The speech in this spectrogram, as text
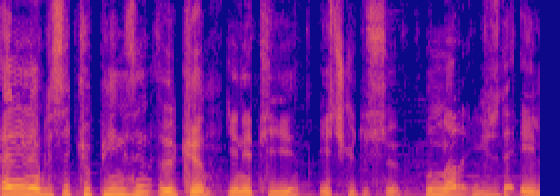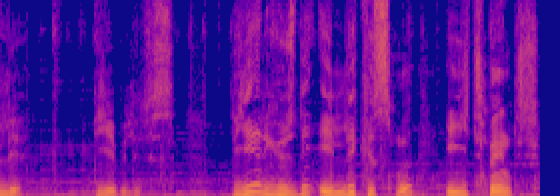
en önemlisi köpeğinizin ırkı, genetiği, içgüdüsü. Bunlar %50 diyebiliriz. Diğer %50 kısmı eğitmendir.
